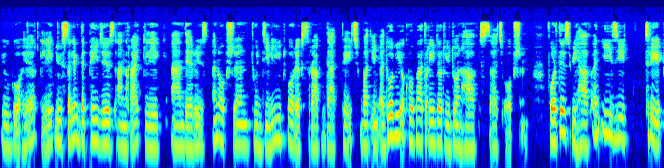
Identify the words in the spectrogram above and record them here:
you go here click. You select the pages and right click and there is an option to delete or extract that page. But in adobe acrobat reader you don't have such option for this we have an easy trick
